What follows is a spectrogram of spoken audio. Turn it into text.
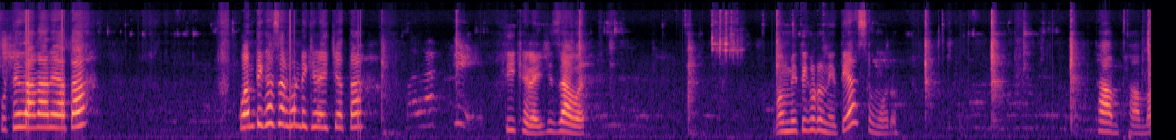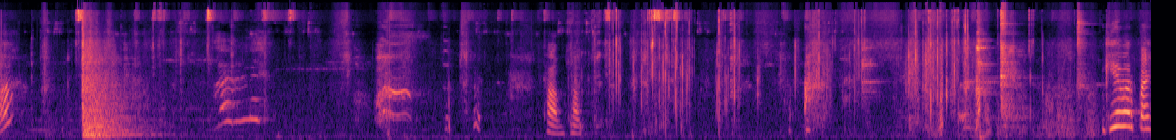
कुठे जाणार आहे आता? कोणती घसरगुंडी खेळायची आता? ती. खेळायची जावर मम्मी तिकडून येते समोर. थांब थांब थांब थांब. घे वर पाय.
